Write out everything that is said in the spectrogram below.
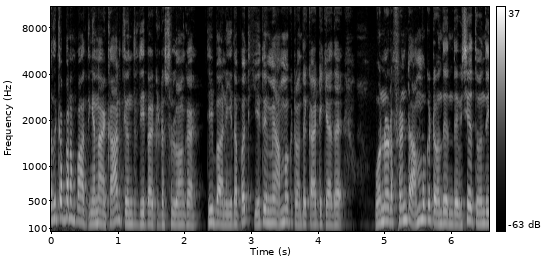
அதுக்கப்புறம் பார்த்தீங்கன்னா கார்த்திக் வந்து தீபா கிட்ட சொல்லுவாங்க தீபா நீ இதை பற்றி எதுவுமே அம்முக்கிட்ட வந்து காட்டிக்காத. உன்னோட ஃப்ரெண்டு அம்முக்கிட்ட வந்து இந்த விஷயத்தை வந்து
